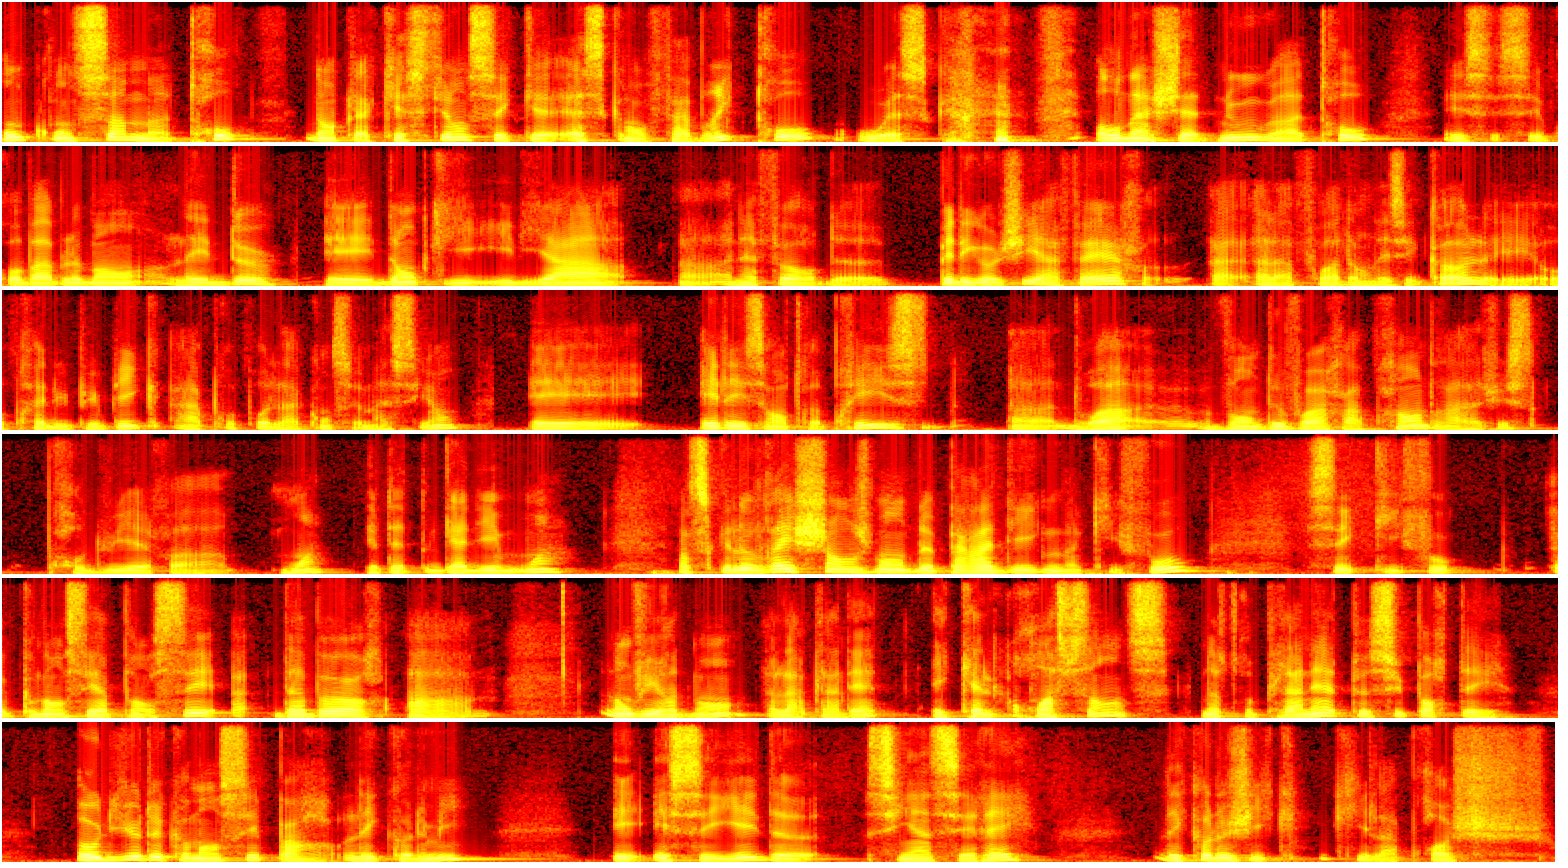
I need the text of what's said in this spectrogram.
on consomme trop. Donc, la question, c'est que est-ce qu'on fabrique trop ou est-ce qu'on achète, nous, trop? Et c'est probablement les deux. Et donc, il y a un effort de pédagogie à faire, à, la fois dans les écoles et auprès du public à propos de la consommation. Et, et les entreprises euh, vont devoir apprendre à juste produire euh, moins et peut-être gagner moins. Parce que le vrai changement de paradigme qu'il faut, c'est qu'il faut commencer à penser d'abord à l'environnement, à la planète, et quelle croissance notre planète peut supporter au lieu de commencer par l'économie et essayer de s'y insérer l'écologique, qui est l'approche,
